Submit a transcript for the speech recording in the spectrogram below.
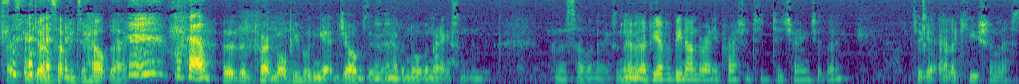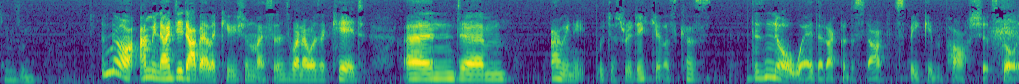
perhaps you've done something to help that. Well, The, the, more people can get jobs if they have a northern accent than, than a southern accent. Have, have you ever been under any pressure to, to change it though? To get elocution lessons and no, I mean, I did have elocution lessons when I was a kid, and um, I mean, it was just ridiculous because there's no way that I could have started speaking posh at school.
